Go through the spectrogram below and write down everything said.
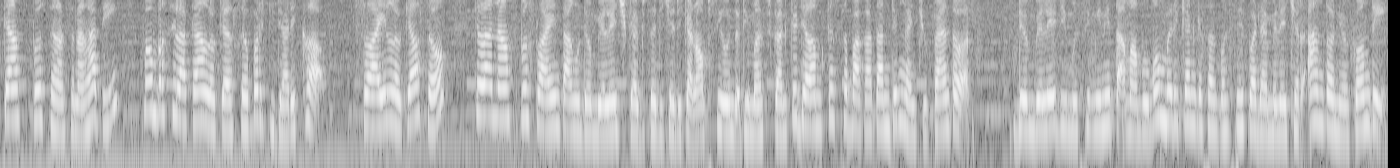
dan Spurs dengan senang hati mempersilahkan Lo Celso pergi dari klub. Selain Lo Celso, Gelandang Spurs lain Tangu Dombele juga bisa dijadikan opsi untuk dimasukkan ke dalam kesepakatan dengan Juventus. Dembele di musim ini tak mampu memberikan kesan positif pada manajer Antonio Conte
